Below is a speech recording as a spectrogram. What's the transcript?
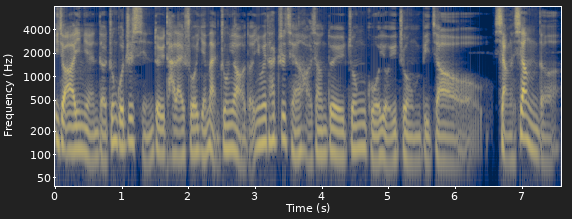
一九二一年的中国之行对于他来说也蛮重要的，因为他之前好像对中国有一种比较想象的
